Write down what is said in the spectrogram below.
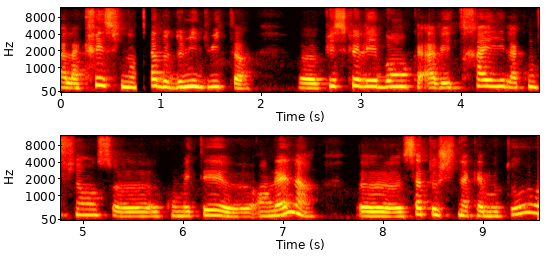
la crise financière de 2008. Euh, puisque les banques avaient trahi la confiance euh, qu'on mettait euh, en elles, Satoshi Nakamoto,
